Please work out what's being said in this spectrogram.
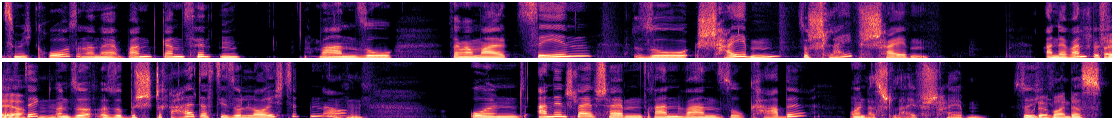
ziemlich groß und an der Wand ganz hinten waren so, sagen wir mal, zehn so Scheiben, so Schleifscheiben an der Wand Ah ja, befestigt hm. und so, so bestrahlt, dass die so leuchteten auch. Mhm. Und an den Schleifscheiben dran waren so Kabel und Das Schleifscheiben? so Oder waren das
